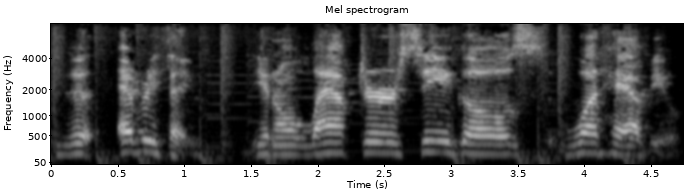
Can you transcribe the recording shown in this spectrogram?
the everything. You know, laughter, seagulls, what have you.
